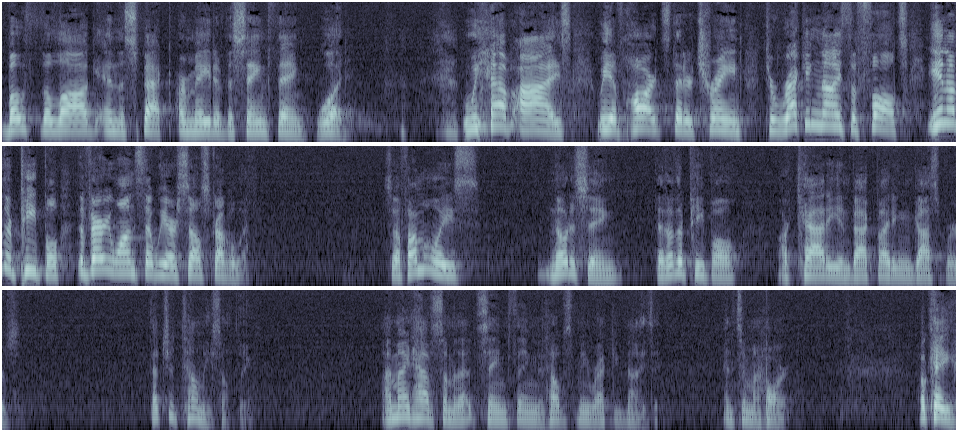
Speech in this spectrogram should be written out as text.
Both the log and the speck are made of the same thing wood. We have eyes, we have hearts that are trained to recognize the faults in other people, the very ones that we ourselves struggle with. So if I'm always noticing that other people are catty and backbiting and gossipers, that should tell me something. I might have some of that same thing that helps me recognize it, and it's in my heart. Okay,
